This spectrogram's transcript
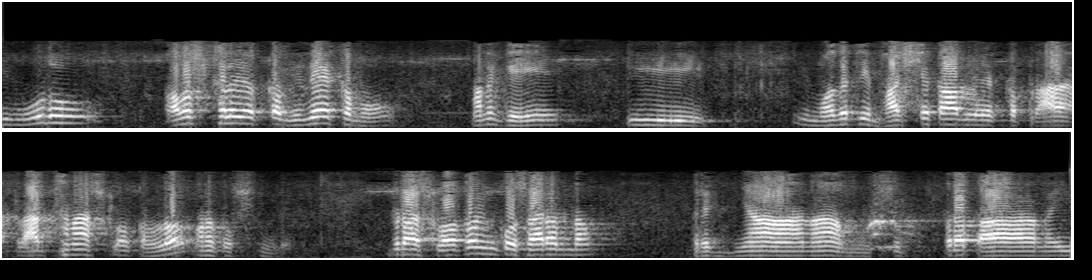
ఈ మూడు అవస్థల యొక్క వివేకము మనకి ఈ ఈ మొదటి భాష్యకారుల యొక్క ప్రా ప్రార్థనా శ్లోకంలో మనకు వస్తుంది ఇప్పుడు ఆ శ్లోకం ఇంకోసారి అందాం. ప్రజ్ఞానం సుప్రతానై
